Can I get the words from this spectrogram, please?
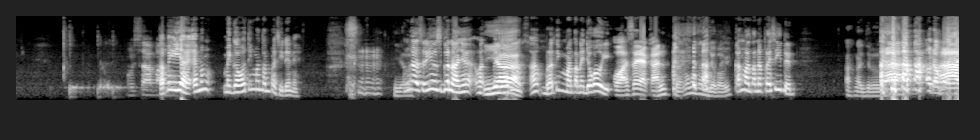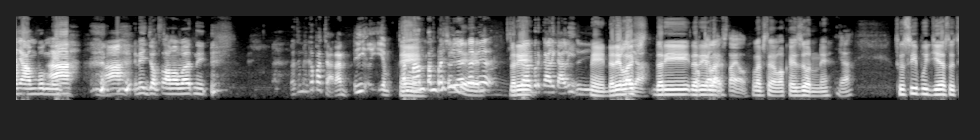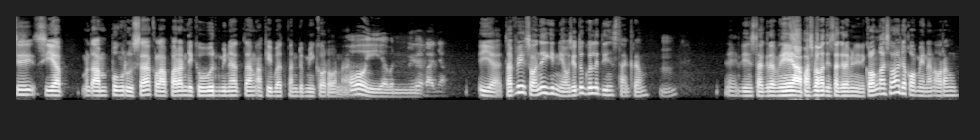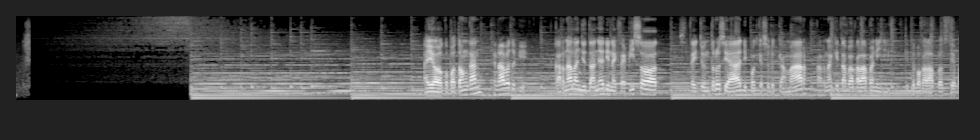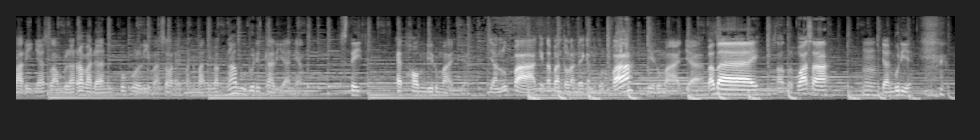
Usah Tapi iya, emang Megawati mantan presiden ya? Iya. Enggak serius, gue nanya. Iya. Ah, berarti mantannya Jokowi. Puasa ya kan? Bukan, mantan Jokowi? Kan mantannya presiden. Ah nggak jelas. Ah, udah mulai nggak nyambung nih. Ah, ah. Ini jokes lama banget nih. Berarti mereka pacaran? Iya, iya, kan Eh. mantan presiden. Ternyata dia Dari- berkali-kali. Nih dari Oh, live iya. dari dari li- lifestyle. lifestyle oke zone ya. Ya. Susi Pujiastuti siap menampung rusa kelaparan di kebun binatang akibat pandemi corona. Oh iya benar. banyak. Iya, tapi soalnya gini, waktu itu gue liat di Instagram. Hmm. Eh, di Instagram nih ya pas banget Instagram ini nih. Kalau nggak salah ada komenan orang Ayo, kepotong kan? Kenapa tuh Ki? Karena lanjutannya di next episode. Stay tune terus ya di podcast sudut kamar karena kita bakal apa nih Ji? Kita bakal upload setiap harinya selama bulan Ramadan pukul 5 sore menemani ngabuburit kalian yang stay at home di rumah aja. Jangan lupa kita bantu landaikan kurva. Di rumah aja. Bye bye. Selamat berpuasa. Hmm, jangan budi ya.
